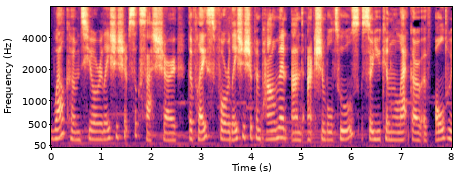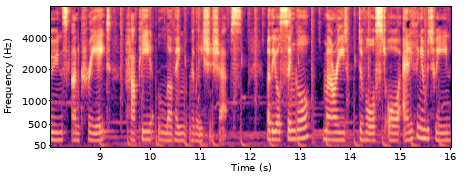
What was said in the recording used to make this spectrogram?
Welcome to your Relationship Success Show, the place for relationship empowerment and actionable tools so you can let go of old wounds and create happy, loving relationships. Whether you're single, married, divorced, or anything in between,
